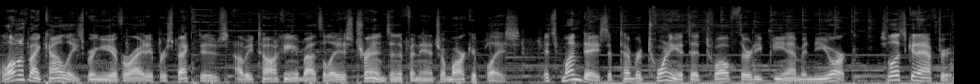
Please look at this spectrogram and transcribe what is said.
Along with my colleagues bringing you a variety of perspectives, I'll be talking about the latest trends in the financial marketplace. It's Monday, September 20th at 12:30 p.m. in New York. So let's get after it.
